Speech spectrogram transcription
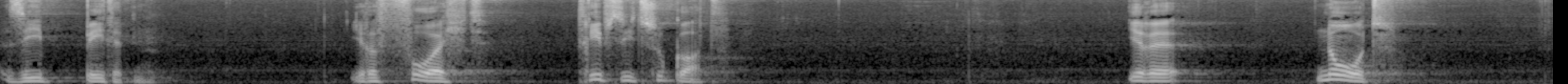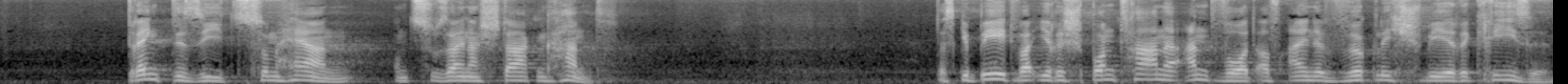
sie beteten. Ihre Furcht trieb sie zu Gott. Ihre Not drängte sie zum Herrn und zu seiner starken Hand. Das Gebet war ihre spontane Antwort auf eine wirklich schwere Krise.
